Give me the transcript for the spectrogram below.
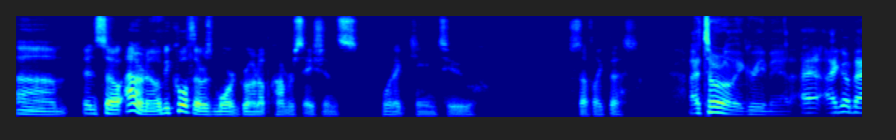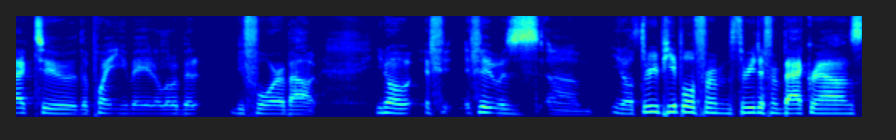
Um, and so I don't know. It'd be cool if there was more grown up conversations when it came to stuff like this. I totally agree, man. I, I go back to the point you made a little bit before about, you know, if if it was, um, you know, three people from three different backgrounds,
